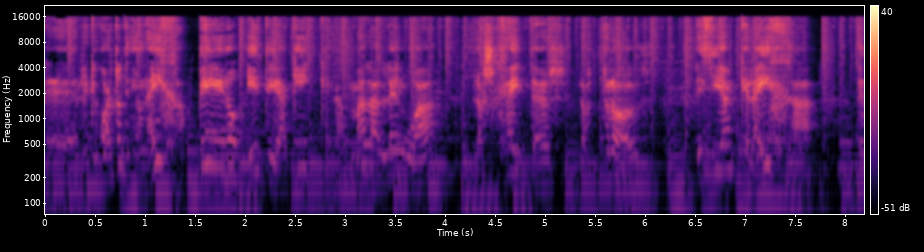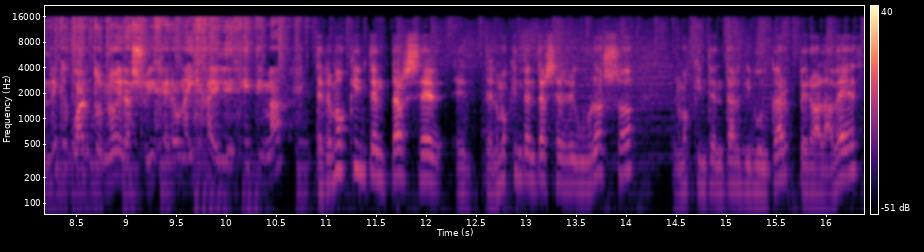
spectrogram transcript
Enrique IV tenía una hija, pero este aquí que las malas lenguas, los haters, los trolls, decían que la hija de Enrique IV no era su hija, era una hija ilegítima. Tenemos que intentar ser, eh, tenemos que intentar ser rigurosos, tenemos que intentar divulgar, pero a la vez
